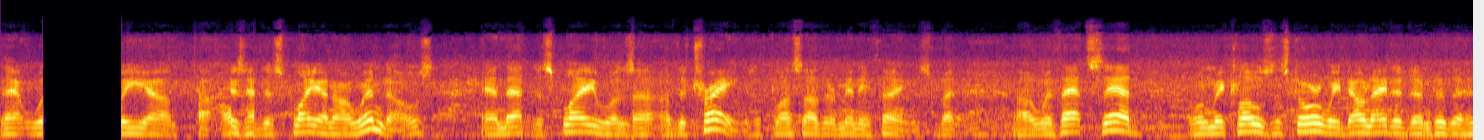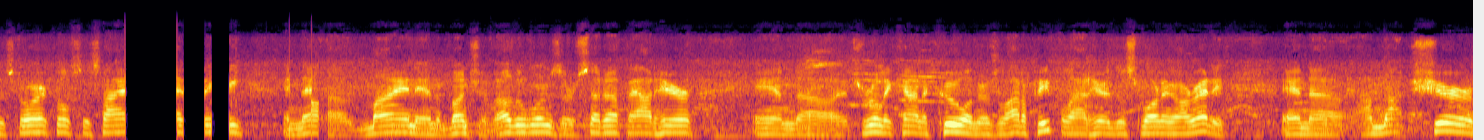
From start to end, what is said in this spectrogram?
that we uh, always had display in our windows, and that display was uh, of the trains, plus other many things. But uh, with that said, when we closed the store, we donated them to the Historical Society, and now uh, mine and a bunch of other ones are set up out here, and uh, it's really kind of cool. And there's a lot of people out here this morning already, and uh, I'm not sure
